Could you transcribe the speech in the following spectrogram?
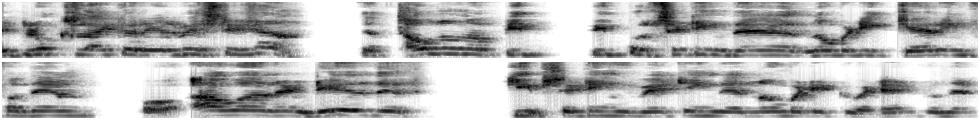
It looks like a railway station. There are thousands of pe- people sitting there, nobody caring for them for hours and days. They keep sitting, waiting. There's nobody to attend to them.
